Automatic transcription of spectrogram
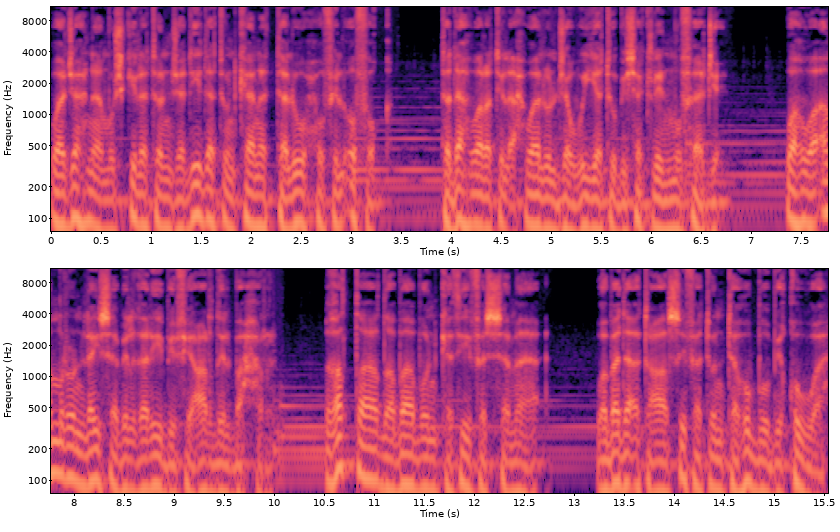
واجهنا مشكلة جديدة كانت تلوح في الأفق. تدهورت الأحوال الجوية بشكل مفاجئ وهو أمر ليس بالغريب في عرض البحر. غطى ضباب كثيف السماء وبدأت عاصفة تهب بقوة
